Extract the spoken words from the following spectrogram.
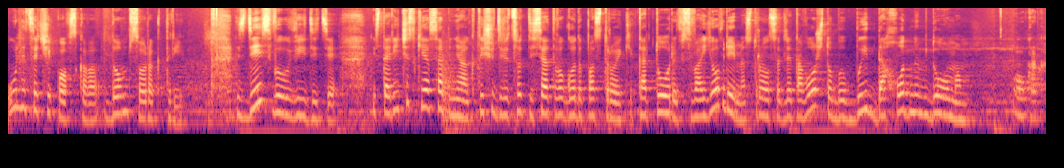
улица Чайковского, дом 43. Здесь вы увидите исторический особняк 1910 года постройки, который в свое время строился для того, чтобы быть доходным домом. О, как.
